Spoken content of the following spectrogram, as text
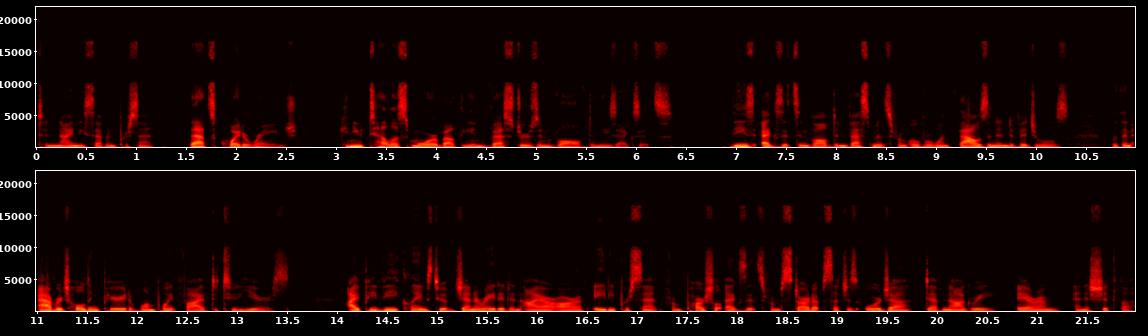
to 97%. That's quite a range. Can you tell us more about the investors involved in these exits? These exits involved investments from over 1,000 individuals, with an average holding period of 1.5 to 2 years. IPV claims to have generated an IRR of 80% from partial exits from startups such as Orja, Devnagari, Aram, and Ashitva.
